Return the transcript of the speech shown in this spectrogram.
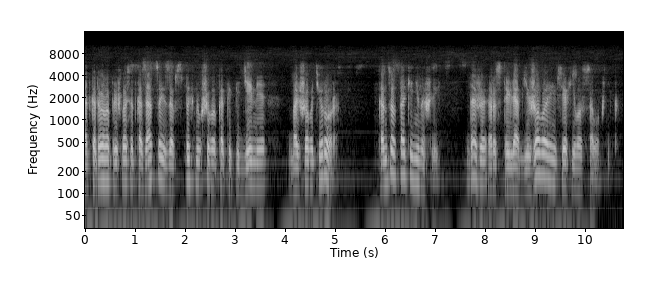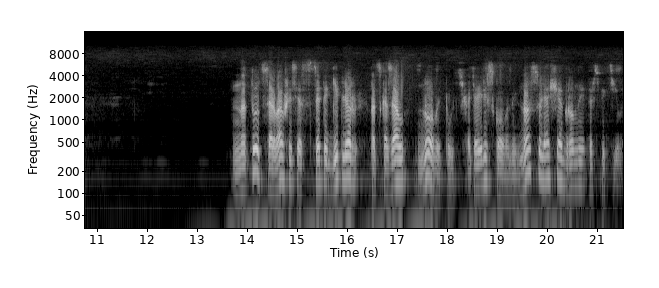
от которого пришлось отказаться из-за вспыхнувшего как эпидемия большого террора. Концов так и не нашли, даже расстреляв Ежова и всех его сообщников. Но тут сорвавшийся с цепи Гитлер подсказал новый путь, хотя и рискованный, но сулящий огромные перспективы.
